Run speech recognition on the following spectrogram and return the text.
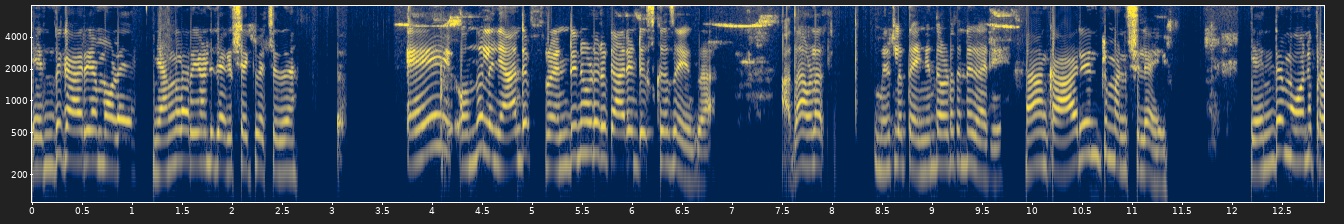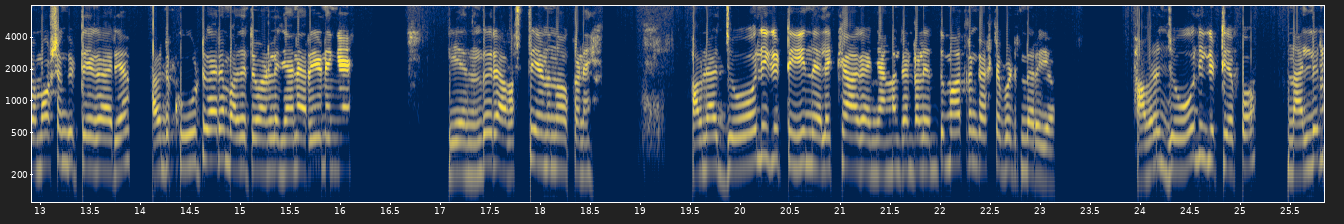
എന്ത് കാര്യം മോളെ? ഞങ്ങൾ അറിയാണ്ട് രഹസ്യമാക്കി വെച്ചത്. ഏയ് ഒന്നുമില്ല. ഞാൻ എന്റെ ഫ്രണ്ടിനോട് ഒരു കാര്യം ഡിസ്കസ് ചെയ്തതാ അതാ അവളെ വീട്ടിലെ തെങ്ങിൻ തോട്ടത്തിന്റെ കാര്യം. ആ കാര്യം എനിക്ക് മനസ്സിലായി. എന്റെ മോന് പ്രമോഷൻ കിട്ടിയ കാര്യം അവന്റെ കൂട്ടുകാരൻ പറഞ്ഞിട്ട് വേണല്ലോ ഞാൻ അറിയണെങ്ങെ. എന്തൊരവസ്ഥയാണ് നോക്കണേ. അവൻ ആ ജോലി കിട്ടി ഈ നിലയ്ക്കാകാൻ ഞങ്ങൾ രണ്ടാൾ എന്തുമാത്രം കഷ്ടപ്പെട്ടിട്ടുണ്ടറിയോ അവന് ജോലി കിട്ടിയപ്പോ നല്ലൊരു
